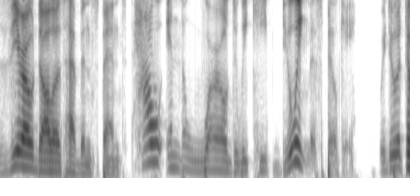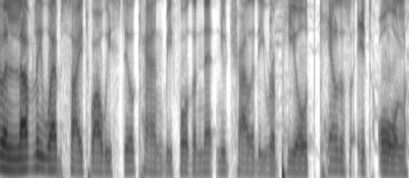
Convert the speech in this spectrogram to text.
Zero dollars have been spent. How in the world do we keep doing this, Bilky? We do it through a lovely website while we still can before the net neutrality repeal kills it all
